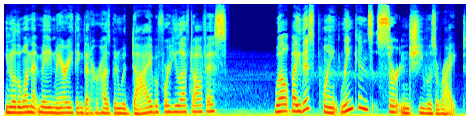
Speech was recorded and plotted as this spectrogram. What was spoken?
You know, the one that made Mary think that her husband would die before he left office? Well, by this point, Lincoln's certain she was right.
